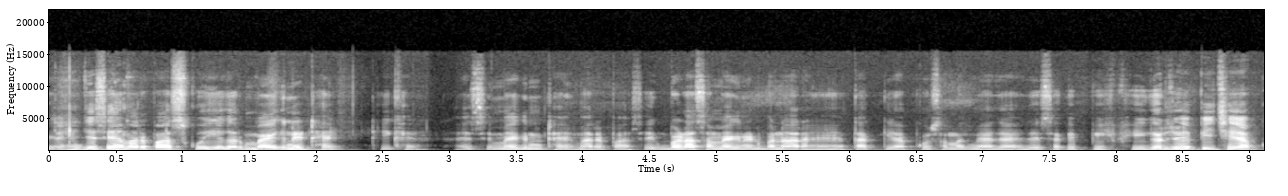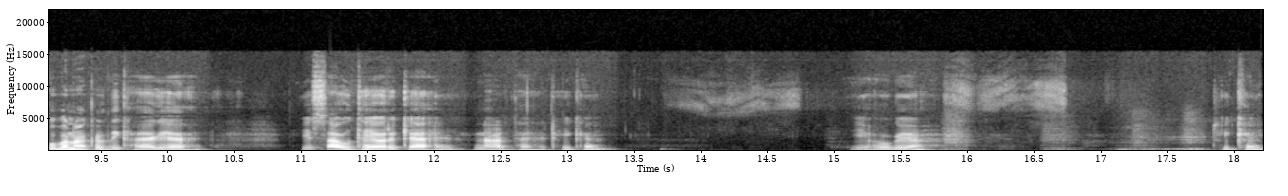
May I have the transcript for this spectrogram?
हैं? जैसे हमारे पास कोई अगर मैग्नेट है, ठीक है? ऐसे मैग्नेट है हमारे पास, एक बड़ा सा मैग्नेट बना रहे हैं ताकि आपको समझ में आ जाए। जैसा कि फिगर जो है पीछे आपको बनाकर दिखाया गया है। ये साउथ है और क्या है? नॉर्थ है, ठीक है? ये हो गया। ठीक है?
